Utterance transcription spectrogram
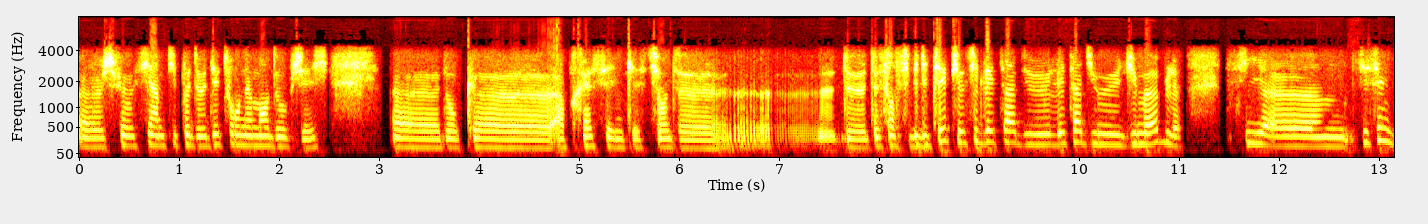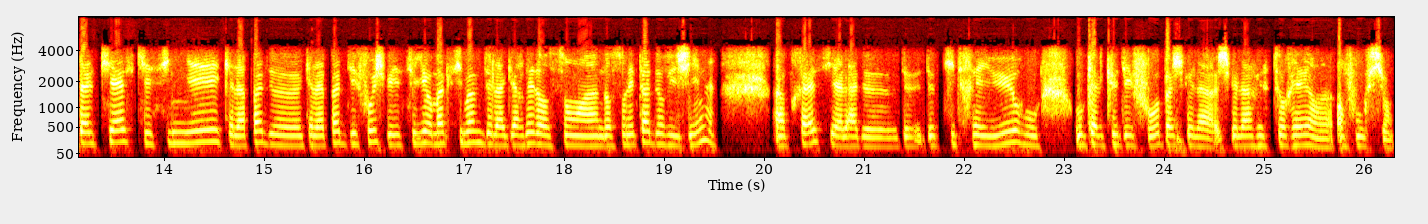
Je fais aussi un petit peu de détournement d'objets. Donc après, c'est une question de de, de, sensibilité, puis aussi de l'état du l'état du, du, meuble. Si euh, si c'est une belle pièce qui est signée, qu'elle a pas de qu'elle a pas de défaut, je vais essayer au maximum de la garder dans son dans son état d'origine. Après, si elle a de, de, petites rayures ou, ou quelques défauts, bah, je vais la je vais la restaurer en, en fonction.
